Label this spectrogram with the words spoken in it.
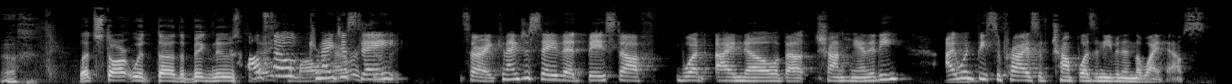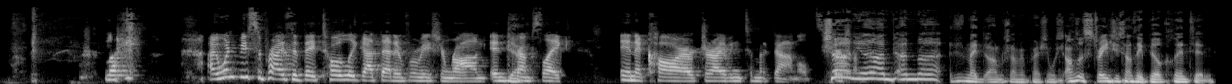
Ugh. Let's start with uh, the big news today. Also, Kamala can I just Harris say sorry, can I just say that based off what I know about Sean Hannity, I wouldn't be surprised if Trump wasn't even in the White House. like I wouldn't be surprised if they totally got that information wrong and Yeah. Trump's like in a car driving to McDonald's. Sean, you know, I'm I'm not. This is my Donald Trump impression, which also strangely sounds like Bill Clinton.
